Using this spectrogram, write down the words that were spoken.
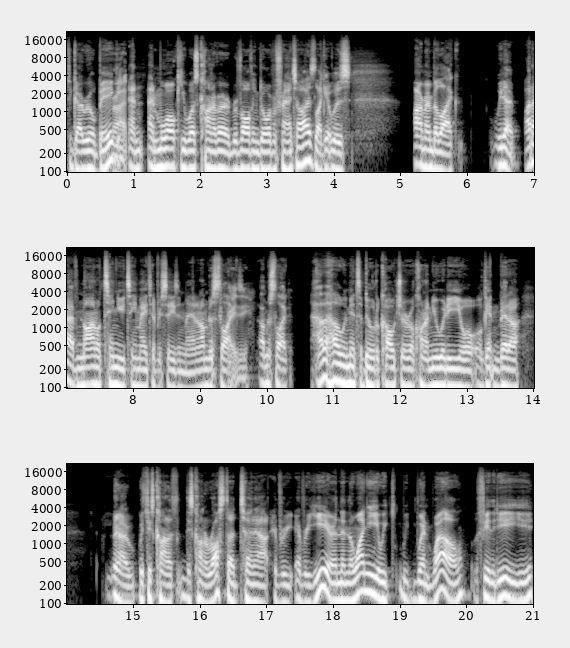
to go real big. Right. And and Milwaukee was kind of a revolving door of a franchise. Like it was. I remember like we don't I'd have nine or ten new teammates every season, man, and I'm just like Crazy. I'm just like, how the hell are we meant to build a culture or continuity or, or getting better? You know, with this kind of this kind of roster turnout every every year, and then the one year we we went well, the fear of the year year.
